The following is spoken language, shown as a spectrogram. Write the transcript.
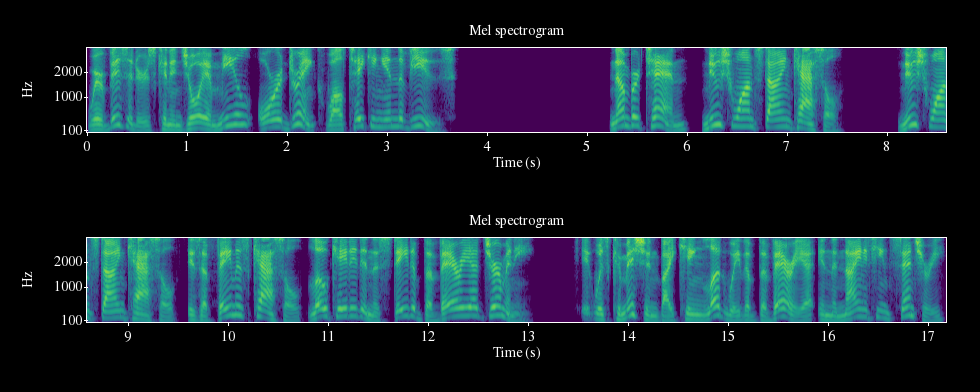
where visitors can enjoy a meal or a drink while taking in the views. Number 10. Neuschwanstein Castle. Neuschwanstein Castle is a famous castle located in the state of Bavaria, Germany. It was commissioned by King Ludwig of Bavaria in the 19th century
